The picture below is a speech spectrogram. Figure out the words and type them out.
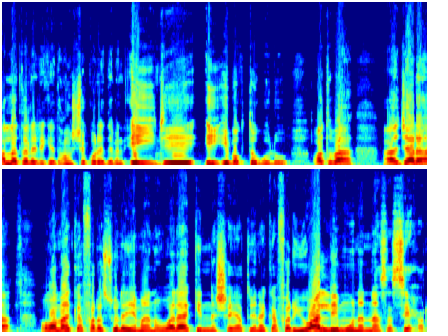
আল্লাহ তালা এটাকে ধ্বংস করে দেবেন। এই যে এই এই বক্তগুলো অথবা যারা ওয়ামা কাফারা সুলাইমান ওয়ালাকিন্না শায়াতুনা কাফার ইউআল্লিমুনা নাসা সিহর।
